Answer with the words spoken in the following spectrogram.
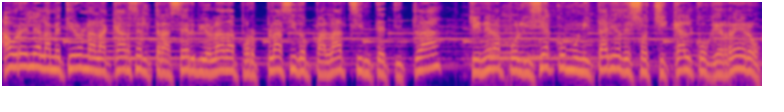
Aurelia la metieron a la cárcel tras ser violada por Plácido Palatzin Tetitlá quien era policía comunitario de Xochicalco Guerrero.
